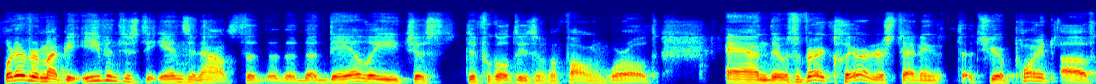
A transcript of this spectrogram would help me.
whatever it might be even just the ins and outs the, the the daily just difficulties of a fallen world. And there was a very clear understanding to your point of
